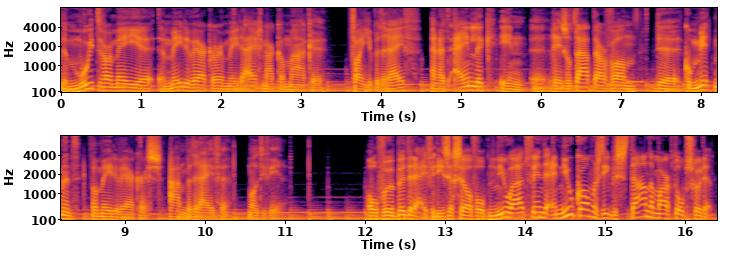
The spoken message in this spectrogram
De moeite waarmee je een medewerker, mede-eigenaar kan maken van je bedrijf. En uiteindelijk in eh, resultaat daarvan de commitment van medewerkers aan bedrijven motiveren. Over bedrijven die zichzelf opnieuw uitvinden en nieuwkomers die bestaande markten opschudden.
